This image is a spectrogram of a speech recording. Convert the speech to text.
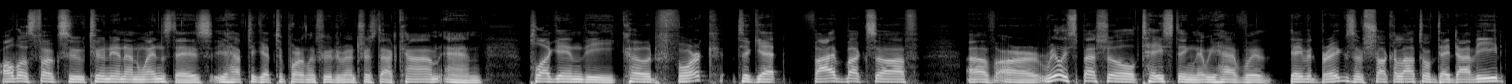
all those folks who tune in on Wednesdays, you have to get to portlandfoodadventures.com and plug in the code FORK to get five bucks off of our really special tasting that we have with David Briggs of Xocolatl de David.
